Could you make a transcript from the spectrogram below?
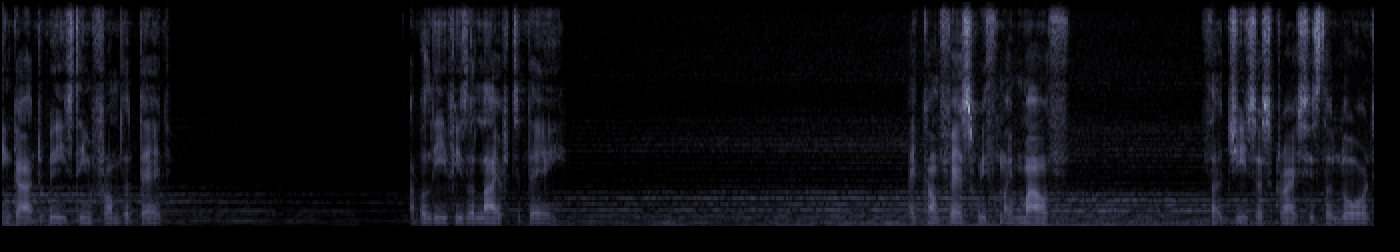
and God raised Him from the dead. I believe He's alive today. I confess with my mouth that Jesus Christ is the Lord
